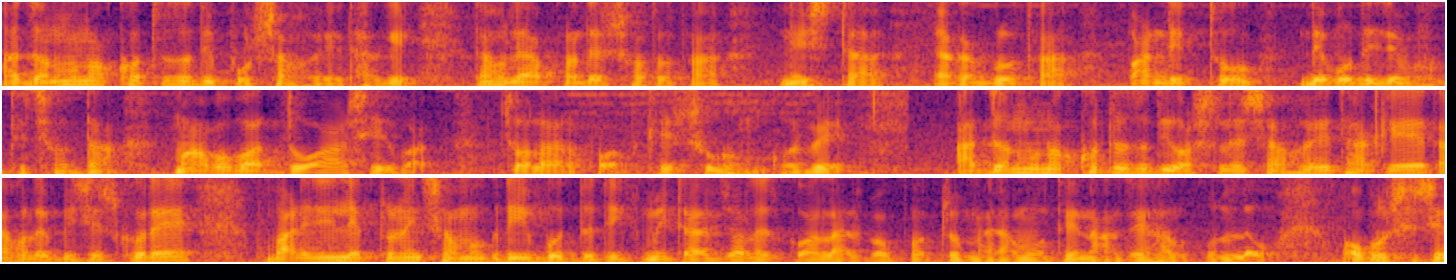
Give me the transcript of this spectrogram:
আর জন্ম নক্ষত্র যদি পুষা হয়ে থাকে, তাহলে আপনাদের সততা, নিষ্ঠা, একাগ্রতা, পাণ্ডিত্য, দেবদীজে ভক্তি, শ্রদ্ধা মা বাবার দোয়া, আশীর্বাদ চলার পথকে সুগম করবে। আর জন্ম নক্ষত্র যদি অশ্লেষা হয়ে থাকে, তাহলে বিশেষ করে বাড়ির ইলেকট্রনিক সামগ্রী, বৈদ্যুতিক মিটার, জলের কল, আসবাবপত্র, মেরামতে নাজেহাল করলেও অবশেষে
